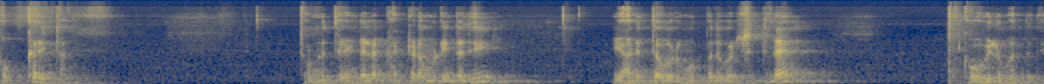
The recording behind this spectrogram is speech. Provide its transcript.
கொக்கரைத்தான். தொண்ணூற்றி ரெண்டில் கட்டடம் முடிந்தது. அடுத்த ஒரு முப்பது வருஷத்தில் கோவிலும் வந்தது.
